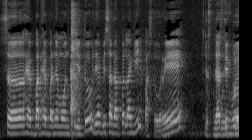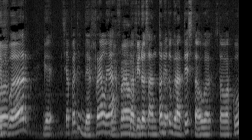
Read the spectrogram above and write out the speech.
sehebat-hebatnya Monchi itu dia bisa dapat lagi Pastore, Justin Justin, Kluivert. Siapa itu Devrel ya, Devrel. Davido Santon itu gratis tahu tahu aku.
